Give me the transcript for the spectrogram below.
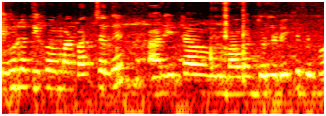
এগুলো দিব আমার বাচ্চাদের, আর এটা ওর বাবার জন্য রেখে দেবো।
